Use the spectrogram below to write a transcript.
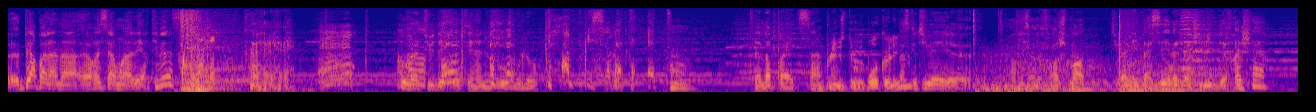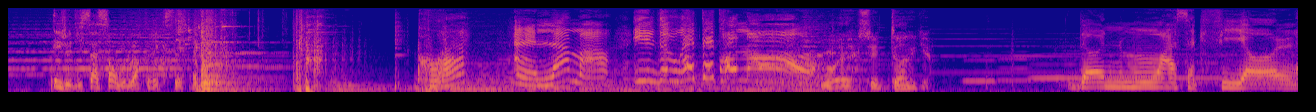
euh, Perds pas la main, euh, resserre-moi un verre, tu veux Où vas-tu décoter un nouveau boulot Appuie sur la tête. Ça va pas être simple. Plus de brocoli Parce que tu es, euh, disons-le franchement, tu as dépassé la date limite de fraîcheur. Et je dis ça sans vouloir te vexer. Quoi? Un lama? Il devrait être mort Ouais, c'est dingue. Donne-moi cette fiole.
